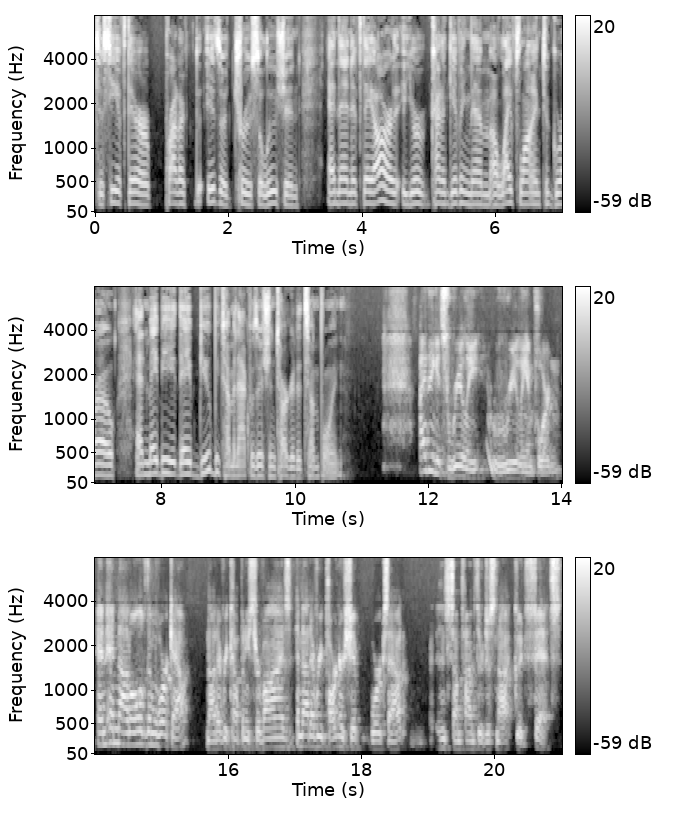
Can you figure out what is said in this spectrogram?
to see if their product is a true solution and then if they are, you're kind of giving them a lifeline to grow, and maybe they do become an acquisition target at some point. I think it's really, really important. And, and not all of them work out. Not every company survives, and not every partnership works out. And sometimes they're just not good fits.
